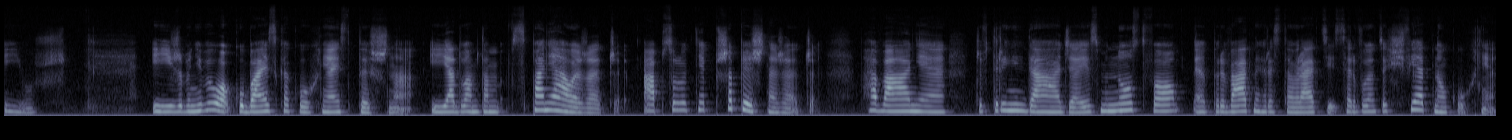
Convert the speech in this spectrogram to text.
I już. I żeby nie było, kubańska kuchnia jest pyszna i jadłam tam wspaniałe rzeczy, absolutnie przepyszne rzeczy. W Hawanie czy w Trinidadzie jest mnóstwo e, prywatnych restauracji serwujących świetną kuchnię.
